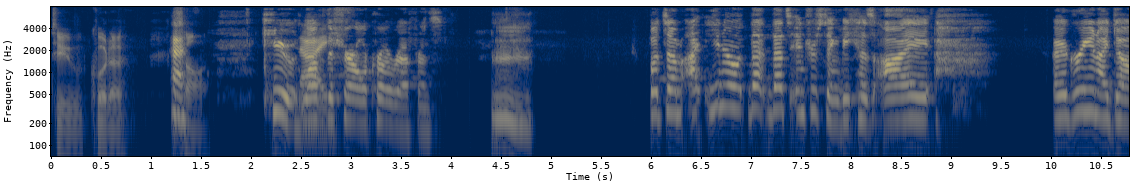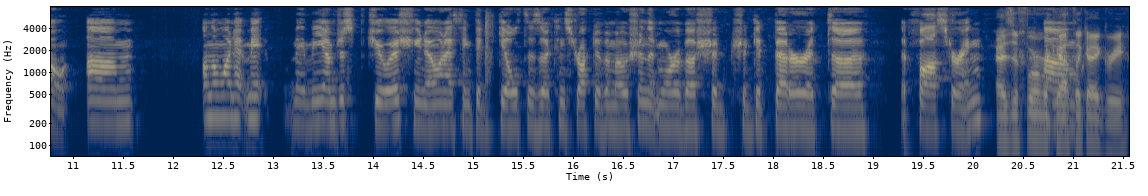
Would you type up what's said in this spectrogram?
To quote a song. Cute. Love the Nice. Sheryl Crow reference. Hmm. But um, I you know that that's interesting because I I agree and I don't. Um, on the one hand, may, maybe I'm just Jewish, you know, and I think that guilt is a constructive emotion that more of us should should get better at uh, at fostering. As a former Um, Catholic, I agree.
